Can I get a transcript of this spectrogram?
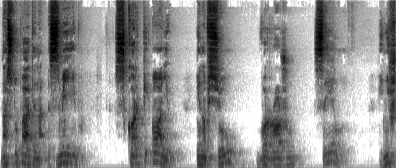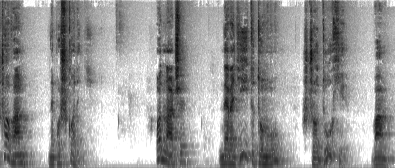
наступати на зміїв, скорпіонів і на всю ворожу силу, і ніщо вам не пошкодить. Одначе не радійте тому, що духи вам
